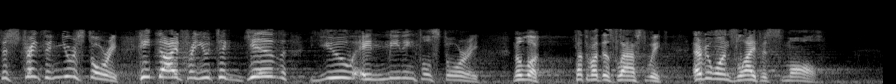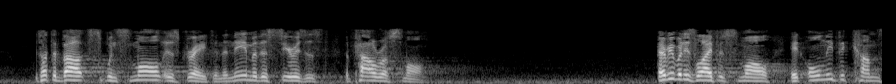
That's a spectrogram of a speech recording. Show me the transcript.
to strengthen your story. He died for you to give you a meaningful story. Now look, talked about this last week. Everyone's life is small. We talked about when small is great, and the name of this series is The Power of Small. Everybody's life is small. It only becomes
